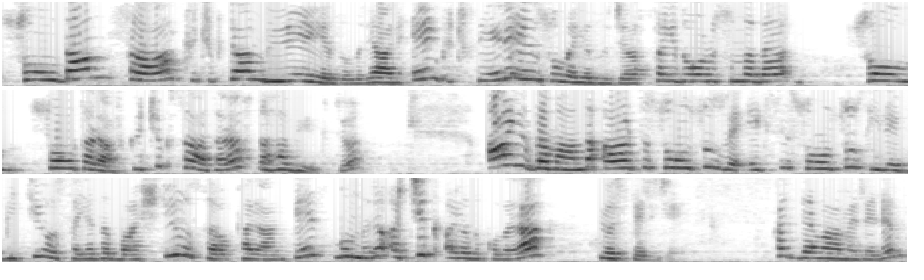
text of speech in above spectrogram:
soldan sağa küçükten büyüğe yazılır. Yani en küçük değeri en sola yazacağız. Sayı doğrusunda da sol sol taraf küçük, sağ taraf daha büyüktü. Aynı zamanda artı sonsuz ve eksi sonsuz ile bitiyorsa ya da başlıyorsa parantez bunları açık aralık olarak göstereceğiz. Hadi devam edelim.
